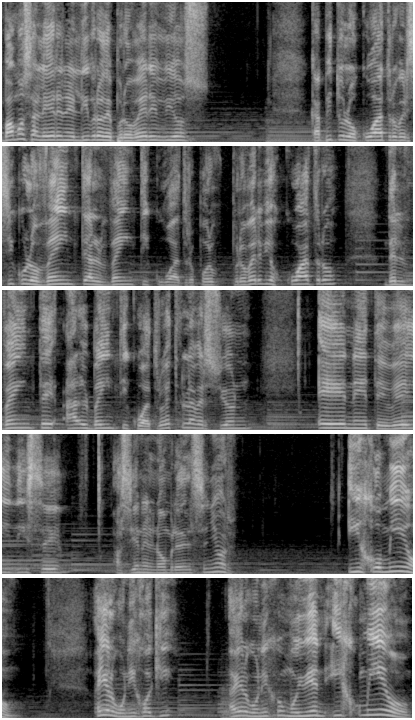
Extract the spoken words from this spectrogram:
Vamos a leer en el libro de Proverbios, capítulo 4, versículo 20 al 24. Proverbios 4, del 20 al 24. Esta es la versión NTV y dice así en el nombre del Señor. Hijo mío, ¿hay algún hijo aquí? ¿Hay algún hijo? Muy bien, hijo mío,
